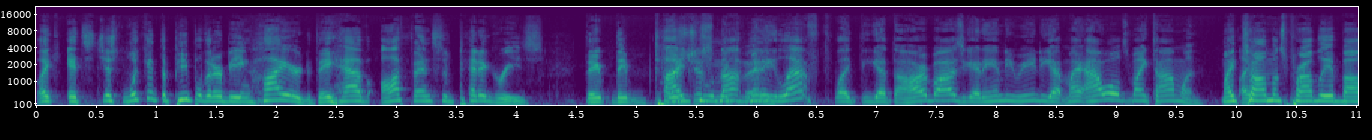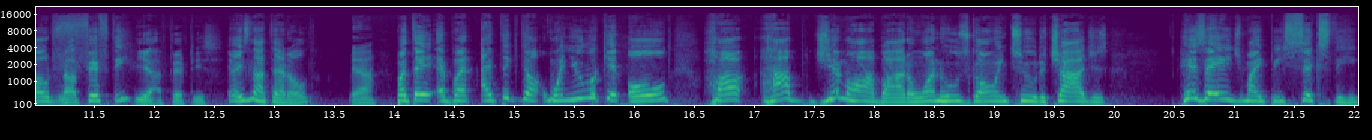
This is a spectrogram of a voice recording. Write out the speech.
Like it's just look at the people that are being hired. They have offensive pedigrees. They they tied there's to just not McVay. many left. Like you got the Harbaughs, you got Andy Reid, you got Mike. How old's Mike Tomlin? Mike Like- Tomlin's probably about Not- fifty. Yeah, fifties. Yeah, he's not that old. Yeah. But they, but I think the, when you look at old, Har, Har, Jim Harbaugh, the one who's going to the Chargers, his age might be sixty,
